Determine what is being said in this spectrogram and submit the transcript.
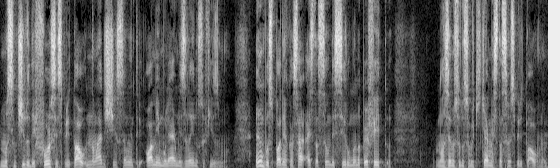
No sentido de força espiritual, não há distinção entre homem e mulher no Islã e no sufismo. Ambos podem alcançar a estação de ser humano perfeito. Nós vemos tudo sobre o que é uma estação espiritual. Né?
